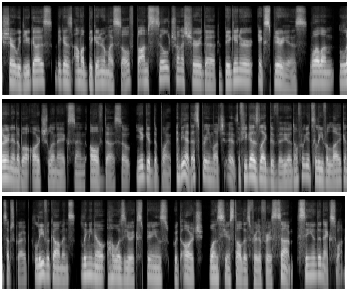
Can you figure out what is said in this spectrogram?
share with you guys because I'm a beginner myself, but I'm still trying to share the beginner experience while I'm learning about Arch Linux and all of that. So you get the point. And yeah, that's pretty much it. If you guys liked the video, don't forget to leave a like and subscribe. Leave a comment. Let me know how was your experience with Arch once you installed this for the first time. See you in the next one.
